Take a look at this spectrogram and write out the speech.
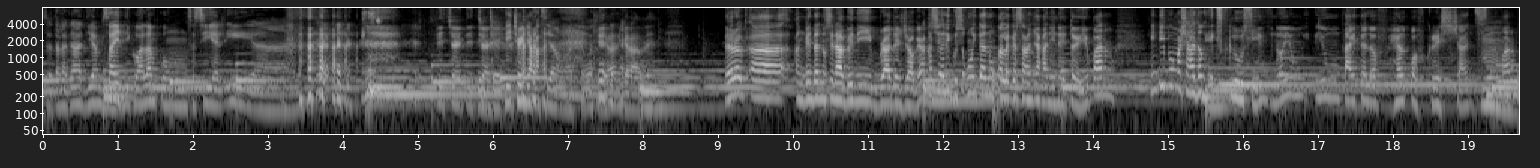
So talaga, Giamsay, di ko alam kung sa CLE, uh... teacher, teacher. Teacher, teacher niya kasi ako. So. Yan, grabe. Pero uh, ang ganda nung sinabi ni Brother Jogger. Kasi ali gusto kong itanong talaga sa kanya kanina ito eh. Yung parang hindi po masyadong exclusive, no? Yung yung title of Help of Christians. Mm. Parang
